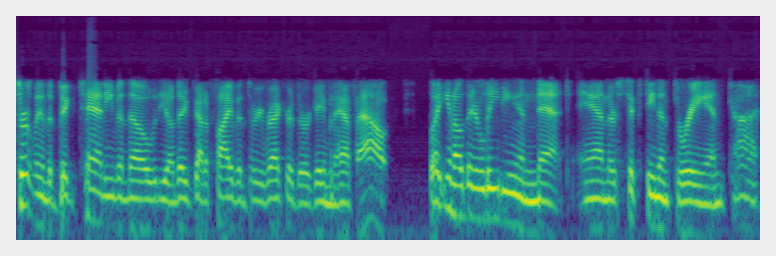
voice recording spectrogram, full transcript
certainly in the Big Ten, even though you know they've got a five and three record, they're a game and a half out. But you know they're leading in net, and they're 16 and three, and God.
